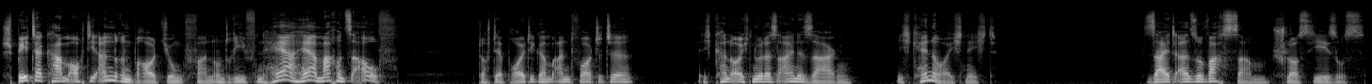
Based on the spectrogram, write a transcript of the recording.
Später kamen auch die anderen Brautjungfern und riefen Herr, Herr, mach uns auf. Doch der Bräutigam antwortete Ich kann euch nur das eine sagen, ich kenne euch nicht. Seid also wachsam, schloss Jesus,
